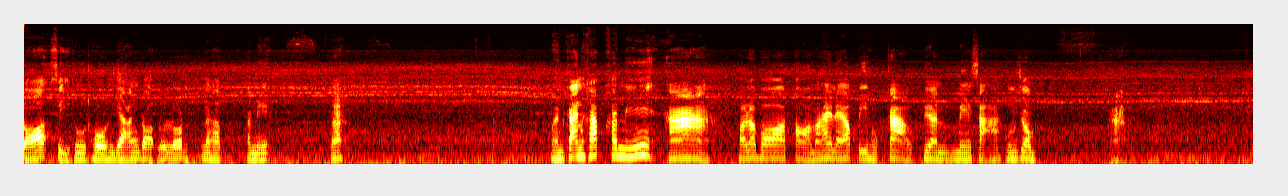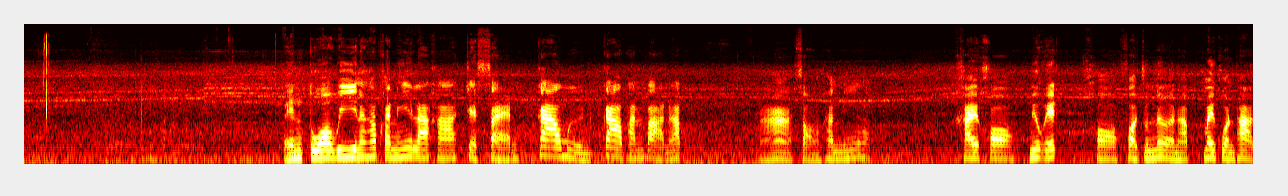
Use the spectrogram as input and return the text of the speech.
ล้อสีทูโทนยางดอดล้นๆนะครับคันนี้นะเหมือนกันครับคันนี้อ่าพรบต่อมาให้แล้วปี 69 เดือนเมษาคุณผู้ชม อะ เป็นตัว V นะครับ คันนี้ราคา 799,000 บาทนะครับ อ่าสองคันนี้ครับใครคอ m ิ X คอ Fortuner นะครับ ไม่ควรพลาด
